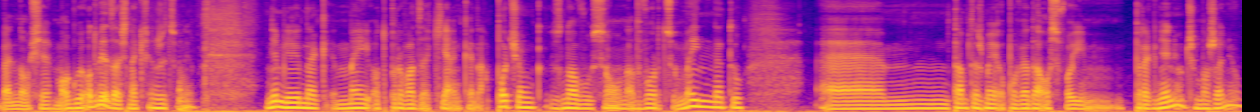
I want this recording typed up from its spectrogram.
będą się mogły odwiedzać na Księżycu, nie? Niemniej jednak May odprowadza Kiankę na pociąg, znowu są na dworcu Mainnetu. Tam też May opowiada o swoim pragnieniu czy marzeniu,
